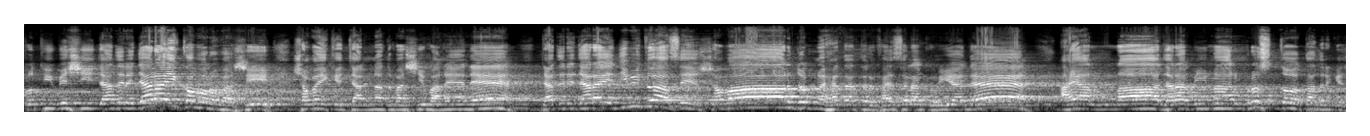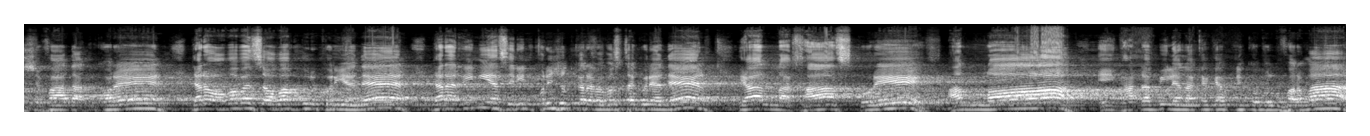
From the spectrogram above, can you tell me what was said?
প্রতিবেশী, যাদের যারাই কবরবাসী, সবাইকে জান্নাতবাসী বানিয়ে দেন। যাদের যারাই জীবিত আছে, সবার জন্য হেদায়তের ফয়সলা করিয়া দেন। আয় আল্লাহ, যারা বিমারগ্রস্ত, তাদেরকে শেফা দান করেন। যারা অভাব আছে, অভাব দূর করিয়া দেন। যারা ঋণী আছে, ঋণ পরিশোধ করার ব্যবস্থা করিয়া দেন। ইয়া আল্লাহ, খাস করে আল্লাহ, এই ঘাটা বিল এলাকাকে আপনি কবুল ফরমান।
